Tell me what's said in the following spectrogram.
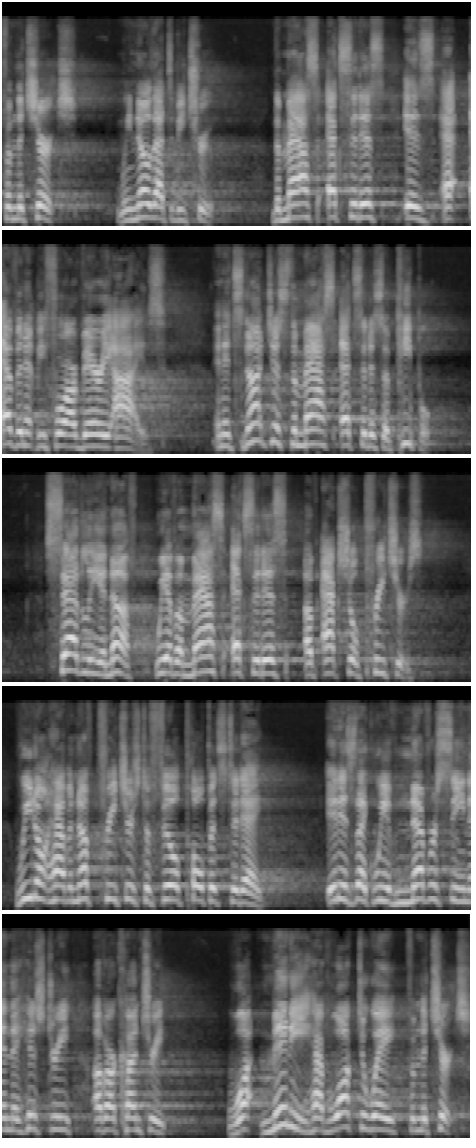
from the church. We know that to be true. The mass exodus is evident before our very eyes. And it's not just the mass exodus of people. Sadly enough, we have a mass exodus of actual preachers. We don't have enough preachers to fill pulpits today. It is like we have never seen in the history of our country. What many have walked away from the church.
